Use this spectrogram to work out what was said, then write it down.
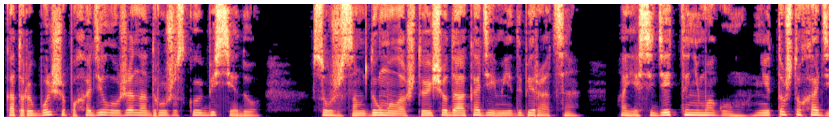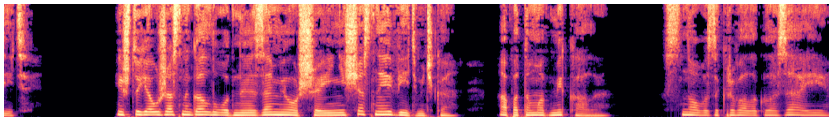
который больше походил уже на дружескую беседу. С ужасом думала, что еще до академии добираться. А я сидеть-то не могу, не то что ходить. И что я ужасно голодная, замерзшая и несчастная ведьмочка. А потом обмекала. Снова закрывала глаза и...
